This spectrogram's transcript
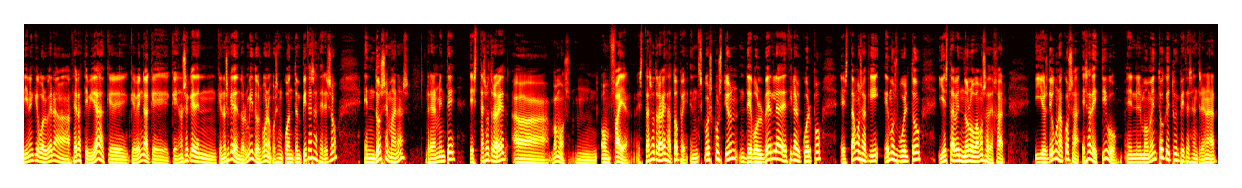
tienen que volver a hacer actividad, que, venga, que, no se queden, que no se queden dormidos. Bueno, pues en cuanto empiezas a hacer eso, en dos semanas realmente estás otra vez a, vamos, mm, on fire, estás otra vez a tope. Es cuestión de volverle a decir al cuerpo, estamos aquí, hemos vuelto y esta vez no lo vamos a dejar. Y os digo una cosa, es adictivo. En el momento que tú empiezas a entrenar,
